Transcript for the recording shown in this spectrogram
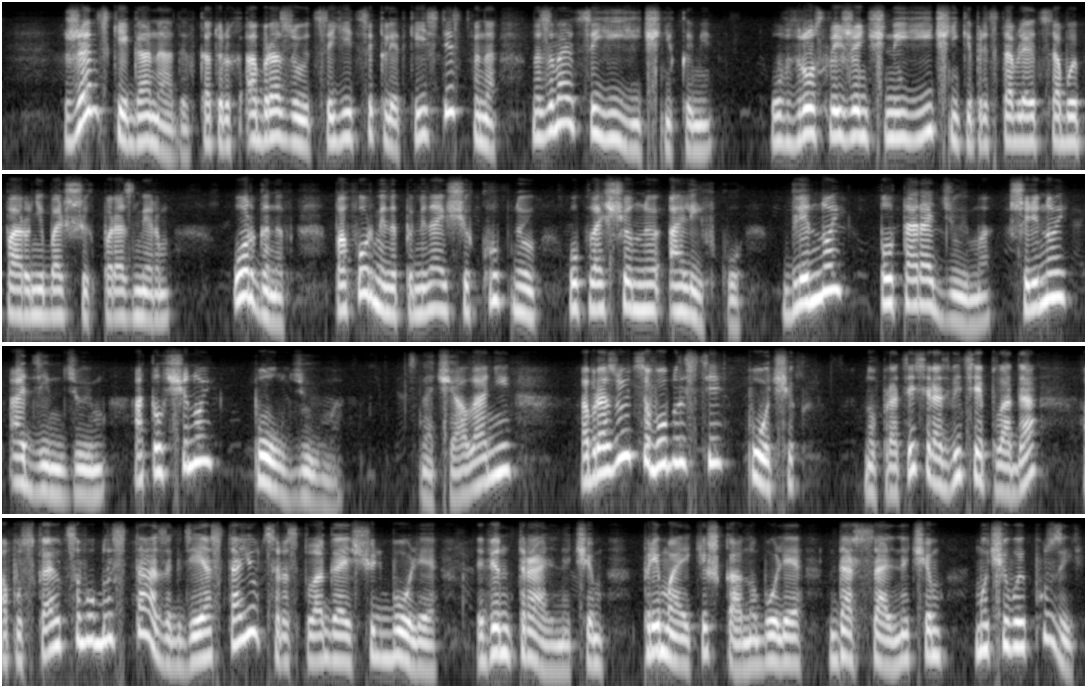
Женские гонады, в которых образуются яйцеклетки, естественно, называются яичниками. У взрослой женщины яичники представляют собой пару небольших по размерам органов, по форме напоминающих крупную уплощенную оливку, длиной полтора дюйма, шириной один дюйм, а толщиной полдюйма. Сначала они образуются в области почек, но в процессе развития плода опускаются в область таза, где и остаются, располагаясь чуть более вентрально, чем прямая кишка, но более дорсально, чем мочевой пузырь.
